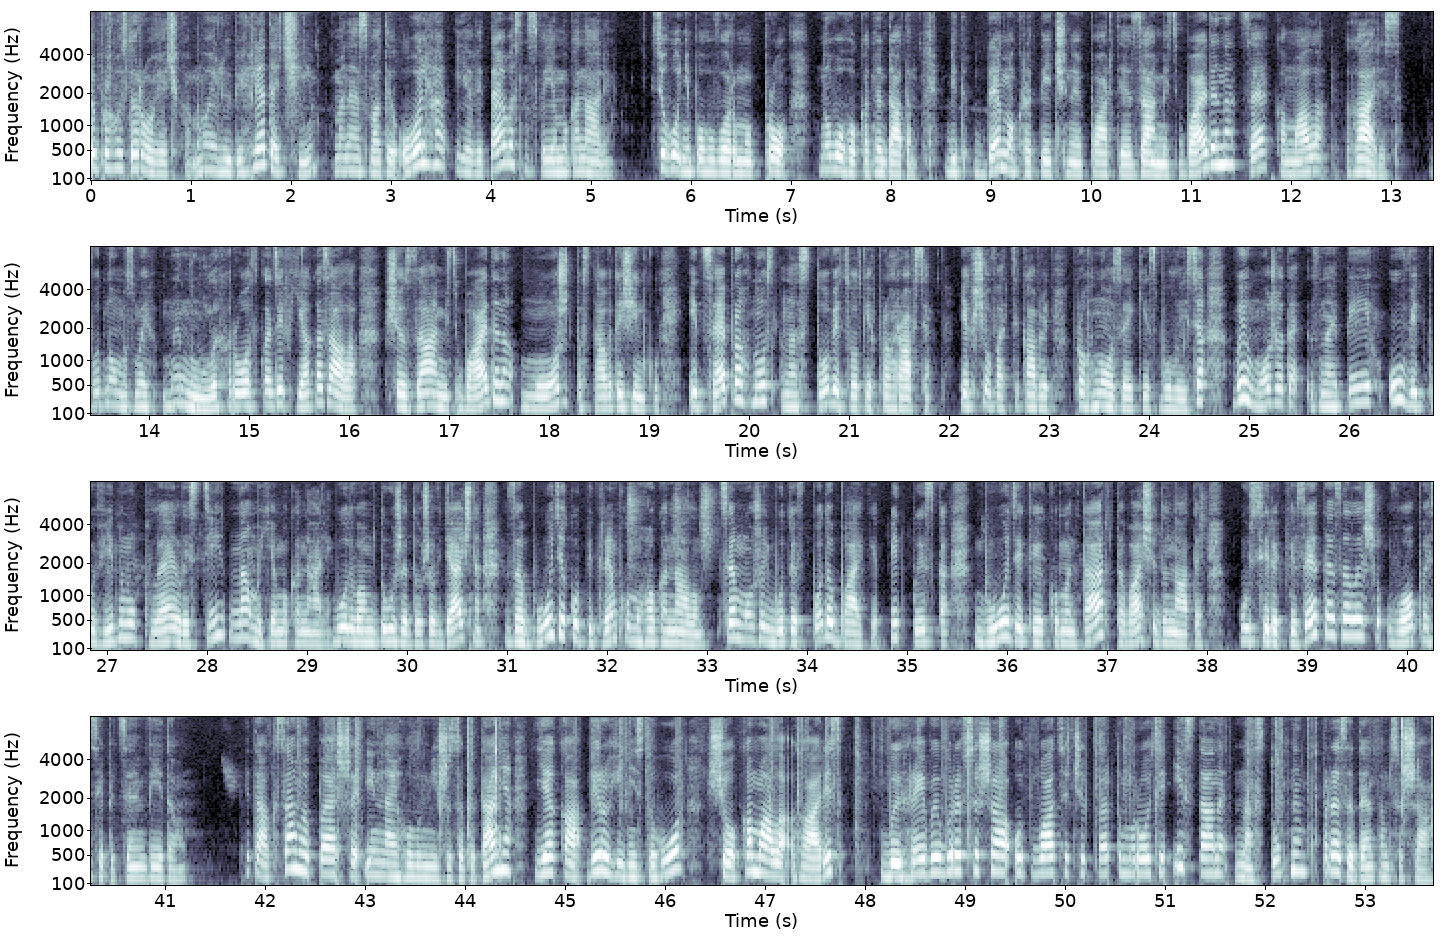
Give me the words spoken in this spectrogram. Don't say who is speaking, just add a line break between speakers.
Доброго здоров'ячка, мої любі глядачі. Мене звати Ольга і я вітаю вас на своєму каналі. Сьогодні поговоримо про нового кандидата від демократичної партії замість Байдена. Це Камала Гарріс. В одному з моїх минулих розкладів я казала, що замість Байдена можуть поставити жінку, і цей прогноз на 100% програвся. Якщо вас цікавлять прогнози, які збулися, ви можете знайти їх у відповідному плейлисті на моєму каналі. Буду вам дуже дуже вдячна за будь-яку підтримку мого каналу. Це можуть бути вподобайки, підписка, будь-який коментар та ваші донати. Усі реквізити я залишу в описі під цим відео. І так, саме перше і найголовніше запитання: яка вірогідність того, що Камала Гарріс виграє вибори в США у 2024 році і стане наступним президентом США?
